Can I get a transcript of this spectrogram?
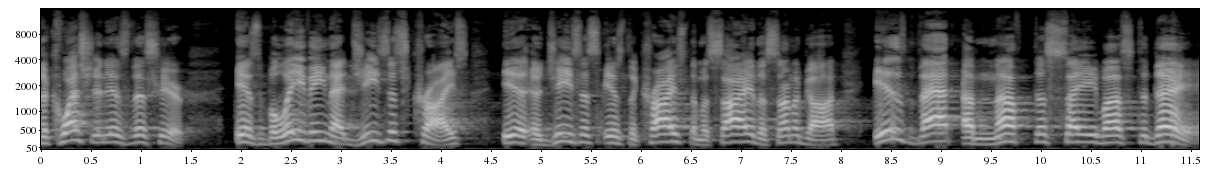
The question is this here is believing that Jesus Christ, is, uh, Jesus is the Christ, the Messiah, the Son of God, is that enough to save us today?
